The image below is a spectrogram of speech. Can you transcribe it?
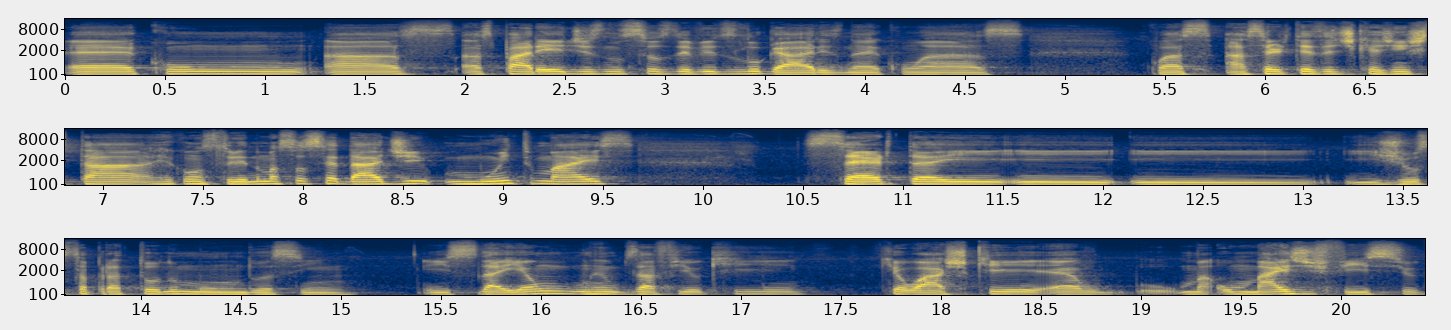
é, com as, as paredes nos seus devidos lugares, né? Com as com as- a certeza de que a gente está reconstruindo uma sociedade muito mais certa e, e- e- e justa para todo mundo, assim. Isso daí é um, um desafio que, que eu acho que é o, o o mais difícil,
